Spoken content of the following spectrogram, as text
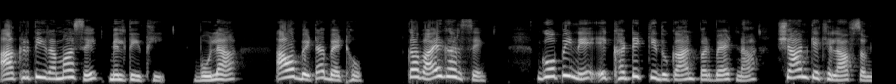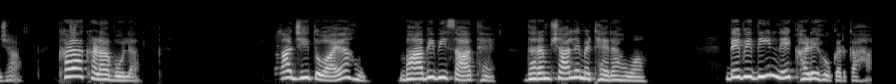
आकृति रमा से मिलती थी। बोला, आओ बेटा, बैठो। कब आए घर से? गोपी ने एक खटिक की दुकान पर बैठना शान के खिलाफ समझा। खड़ा खड़ा बोला, आज ही तो आया हूँ। भाभी भी साथ हैं। धर्मशाले में ठहरा हुआ देवीदीन ने खड़े होकर कहा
